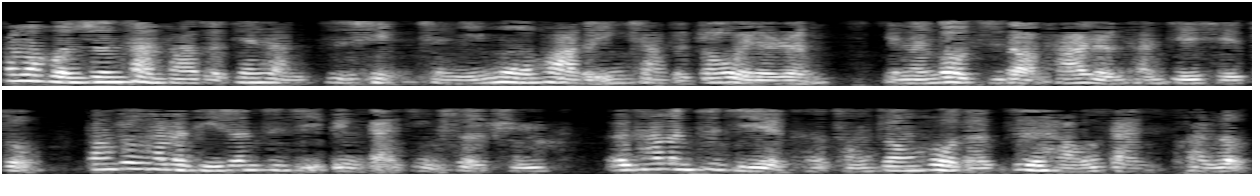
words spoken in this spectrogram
他们浑身散发着天然自信，潜移默化的影响着周围的人，也能够指导他人团结协作，帮助他们提升自己并改进社区。而他们自己也可从中获得自豪感快乐。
